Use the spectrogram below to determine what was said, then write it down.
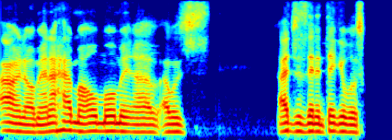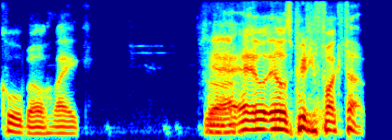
I don't know, man. I had my own moment. I, I was, I just didn't think it was cool, bro. Like, yeah, Huh. it, it was pretty fucked up.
